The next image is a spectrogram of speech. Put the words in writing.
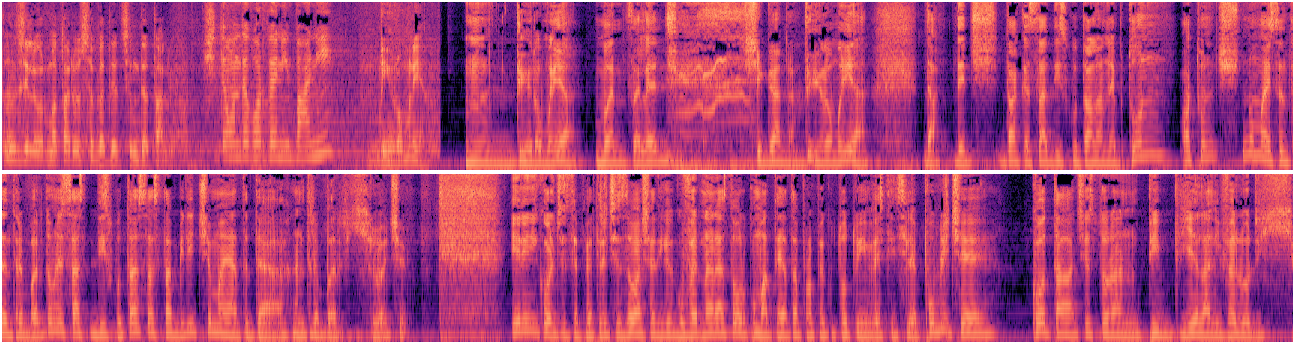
În zilele următoare o să vedeți în detaliu. Și de unde vor veni banii? Din România. Mm, din România, mă înțelegi? Și gata. Din România. Da. Deci, dacă s-a discutat la Neptun, atunci nu mai sunt întrebări. Domnule, s-a discutat, s-a stabilit ce mai atâtea întrebări logice. E ridicol ce se petrece zău așa, adică guvernarea asta oricum a tăiat aproape cu totul investițiile publice, cota acestora în PIB e la niveluri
